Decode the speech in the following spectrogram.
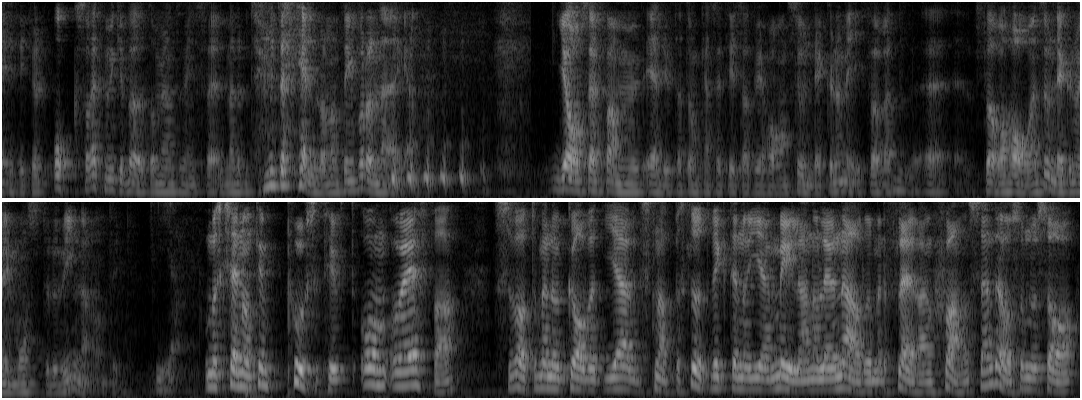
PSG fick väl också rätt mycket böter om jag inte minns fel. Men det betyder inte heller någonting för den ägaren. Jag ser fram emot Elliot att de kan se till så att vi har en sund ekonomi. För att, eh, för att ha en sund ekonomi måste du vinna någonting. Ja. Om man ska säga någonting positivt om Uefa så var att de ändå gav ett jävligt snabbt beslut vilket ändå ger Milan och Leonardo med flera en chans ändå som du sa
